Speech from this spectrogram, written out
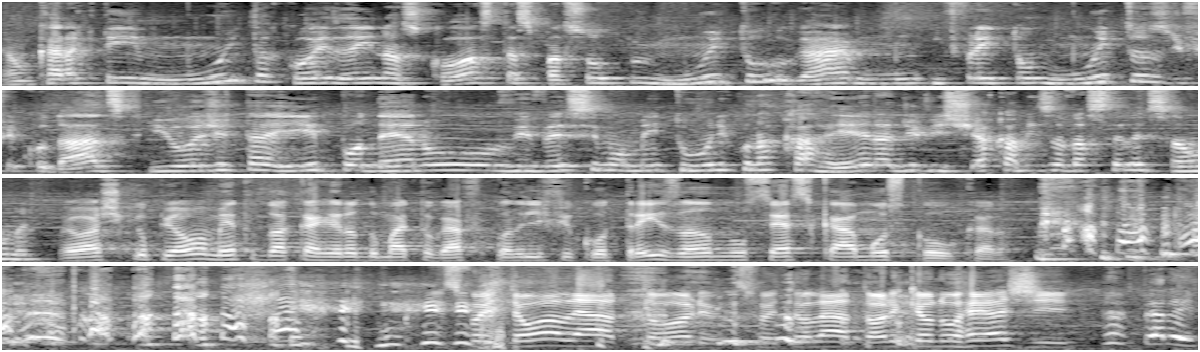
É um cara que tem muita coisa aí nas costas, passou por muito lugar, mu- enfrentou muitas dificuldades e hoje tá aí podendo viver esse momento único na carreira de vestir a camisa da seleção, né? Eu acho que o pior momento da carreira do Maito Gai foi quando ele ficou três anos no CSK Moscou, cara. Isso foi tão aleatório, isso foi tão aleatório que eu não reagi. Pera aí,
